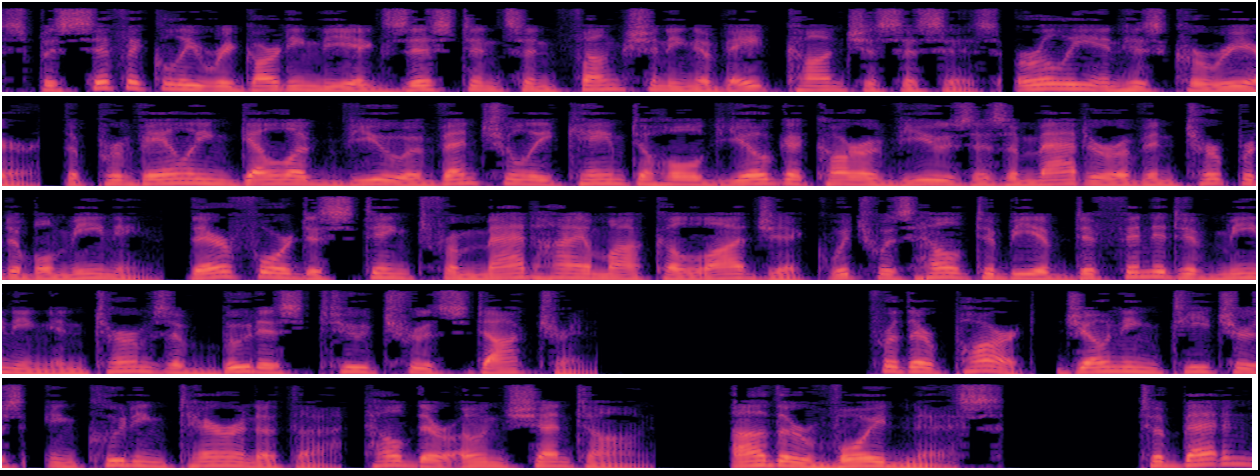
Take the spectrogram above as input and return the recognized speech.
specifically regarding the existence and functioning of eight consciousnesses early in his career, the prevailing Gelug view eventually came to hold Yogacara views as a matter of interpretable meaning, therefore distinct from Madhyamaka logic which was held to be of definitive meaning in terms of Buddhist two truths doctrine. For their part, Jonang teachers, including Taranatha, held their own Shentong other voidness", Tibetan,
